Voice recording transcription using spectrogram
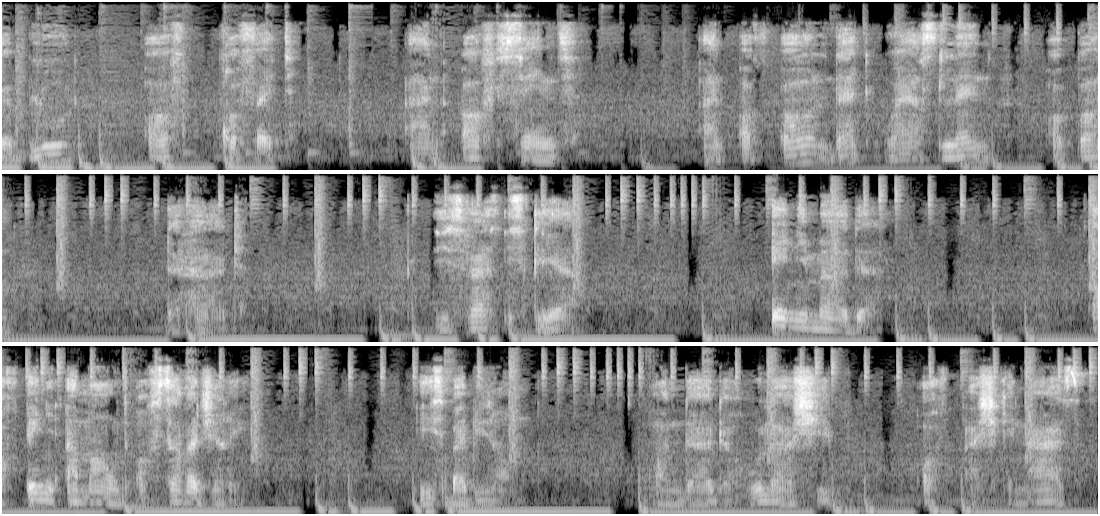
the blood of prophet and of saints and of all that were slain upon the herd. This verse is clear. Any murder of any amount of savagery is Babylon under the rulership Ashkenaz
